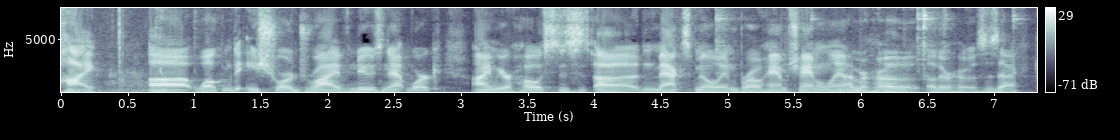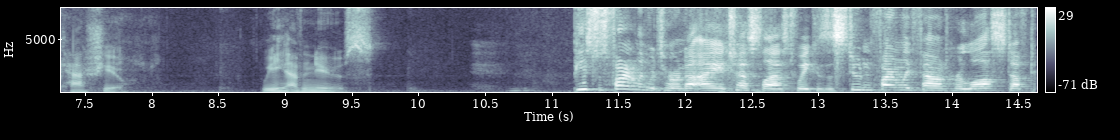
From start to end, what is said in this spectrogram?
Hi. Uh, welcome to East Shore Drive News Network. I'm your host, this is uh, Maximilian Broham Channel. I'm your ho- other host, Zach Cashew. We have news. Peace was finally returned to IHS last week as a student finally found her lost stuffed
